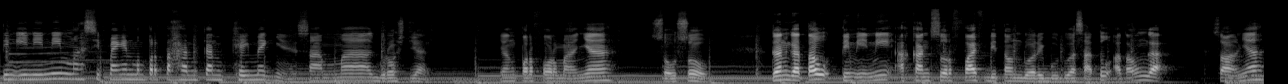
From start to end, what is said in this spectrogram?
tim ini nih masih pengen mempertahankan K-Mag-nya sama Grosjean yang performanya so-so. Dan nggak tahu tim ini akan survive di tahun 2021 atau enggak. Soalnya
